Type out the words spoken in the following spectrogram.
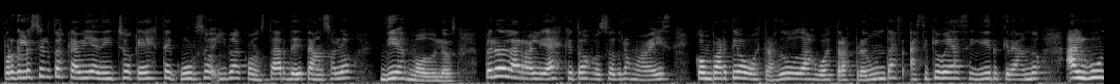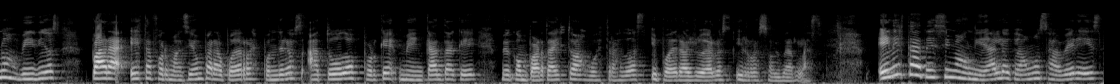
porque lo cierto es que había dicho que este curso iba a constar de tan solo 10 módulos, pero la realidad es que todos vosotros me habéis compartido vuestras dudas, vuestras preguntas, así que voy a seguir creando algunos vídeos para esta formación para poder responderos a todos porque me encanta que me compartáis todas vuestras dudas y poder ayudarlos y resolverlas. En esta décima unidad lo que vamos a ver es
